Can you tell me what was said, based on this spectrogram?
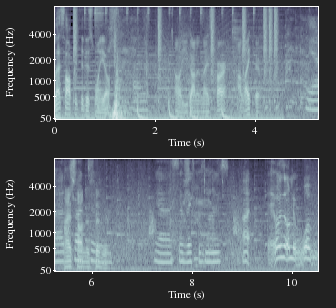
Let's hop into this one, y'all. Oh, you got a nice car. I like it. Yeah, I nice tried Honda to... Civic. Yeah, Civic is nice. I, it was only one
